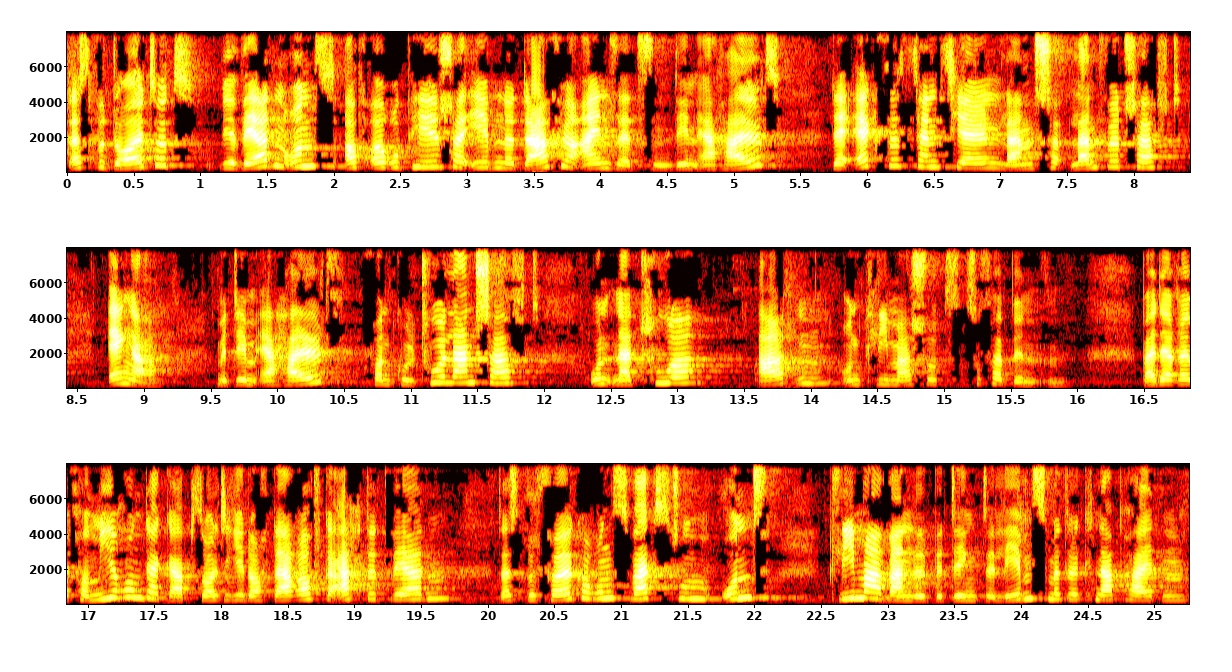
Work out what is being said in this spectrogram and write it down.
Das bedeutet, wir werden uns auf europäischer Ebene dafür einsetzen, den Erhalt der existenziellen Landwirtschaft enger mit dem Erhalt von Kulturlandschaft und Natur, Arten- und Klimaschutz zu verbinden. Bei der Reformierung der GAP sollte jedoch darauf geachtet werden, dass Bevölkerungswachstum und klimawandelbedingte Lebensmittelknappheiten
